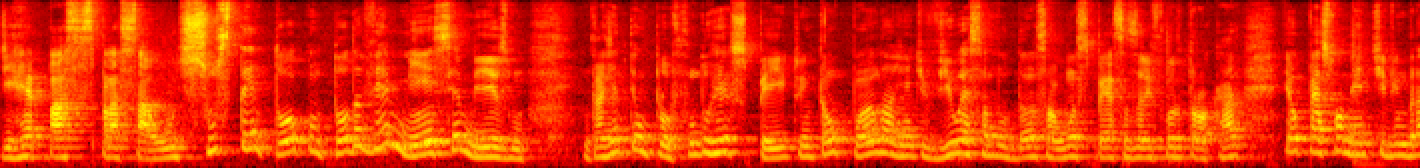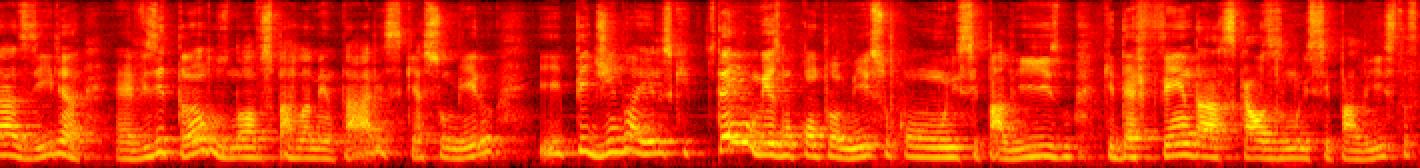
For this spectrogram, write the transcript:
de repasses para a saúde, sustentou com toda veemência mesmo. Então a gente tem um profundo respeito. Então quando a gente viu essa mudança, algumas peças ali foram trocadas, eu pessoalmente estive em Brasília é, visitando os novos parlamentares que assumiram e pedindo a eles que tenham o mesmo compromisso com o municipalismo, que defenda as causas municipalistas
